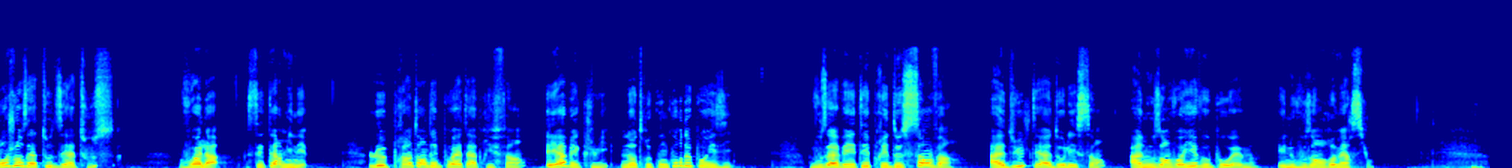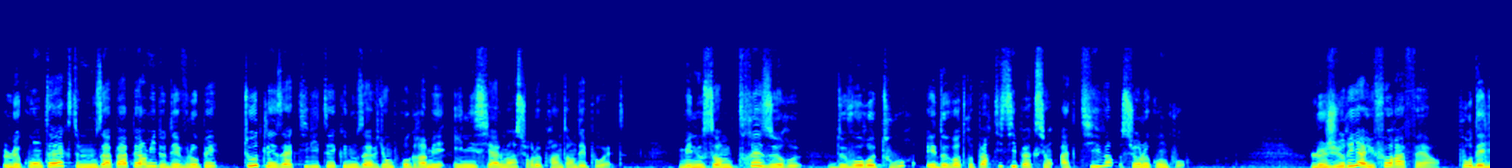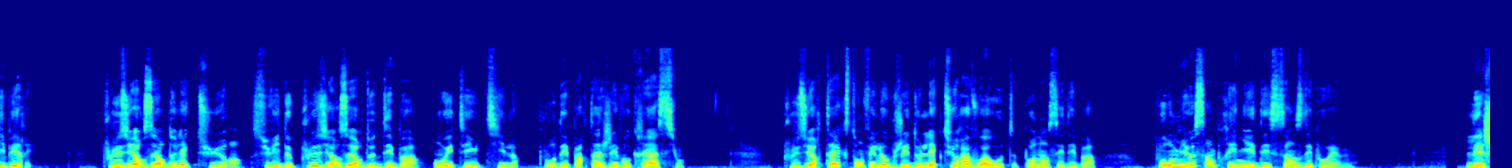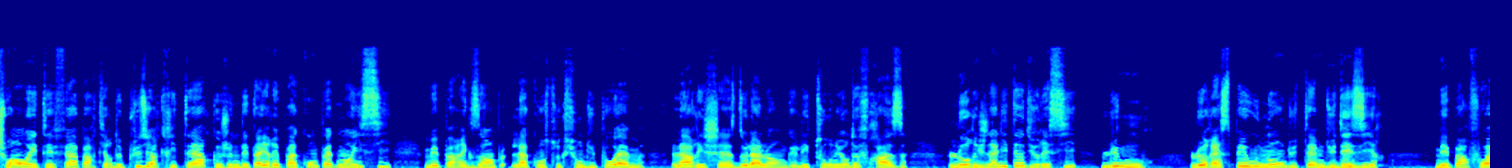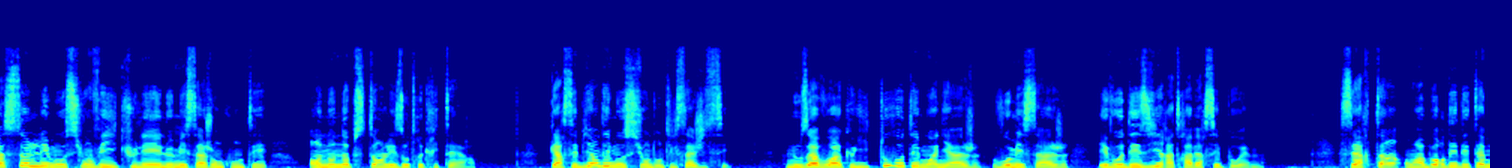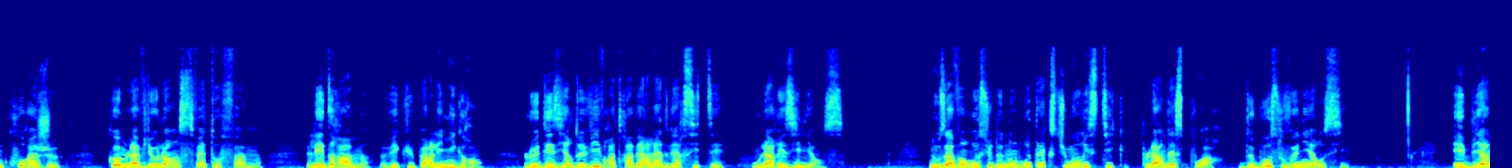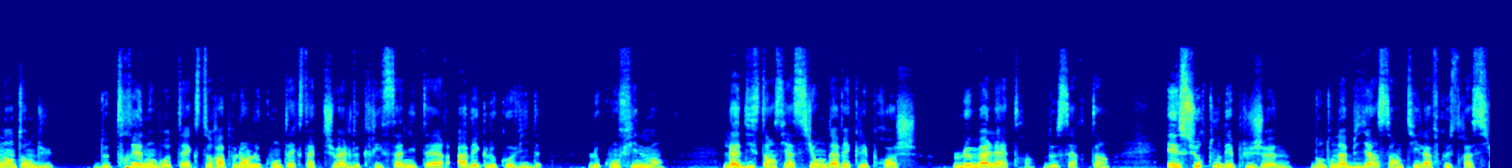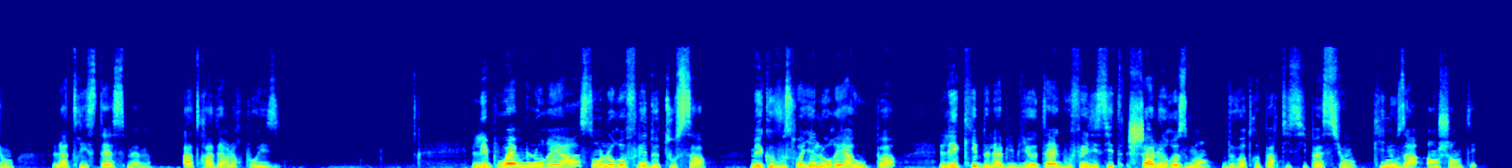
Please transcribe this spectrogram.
Bonjour à toutes et à tous. Voilà, c'est terminé. Le printemps des poètes a pris fin et avec lui notre concours de poésie. Vous avez été près de 120, adultes et adolescents, à nous envoyer vos poèmes et nous vous en remercions. Le contexte ne nous a pas permis de développer toutes les activités que nous avions programmées initialement sur le printemps des poètes. Mais nous sommes très heureux de vos retours et de votre participation active sur le concours. Le jury a eu fort à faire pour délibérer. Plusieurs heures de lecture, suivies de plusieurs heures de débat, ont été utiles pour départager vos créations. Plusieurs textes ont fait l'objet de lecture à voix haute pendant ces débats pour mieux s'imprégner des sens des poèmes. Les choix ont été faits à partir de plusieurs critères que je ne détaillerai pas complètement ici, mais par exemple la construction du poème, la richesse de la langue, les tournures de phrases, l'originalité du récit, l'humour, le respect ou non du thème du désir, mais parfois seule l'émotion véhiculée et le message ont compté, en nonobstant les autres critères. Car c'est bien d'émotions dont il s'agissait. Nous avons accueilli tous vos témoignages, vos messages et vos désirs à travers ces poèmes. Certains ont abordé des thèmes courageux, comme la violence faite aux femmes, les drames vécus par les migrants, le désir de vivre à travers l'adversité ou la résilience. Nous avons reçu de nombreux textes humoristiques, pleins d'espoir, de beaux souvenirs aussi. Et bien entendu, de très nombreux textes rappelant le contexte actuel de crise sanitaire avec le Covid, le confinement, la distanciation d'avec les proches, le mal-être de certains et surtout des plus jeunes dont on a bien senti la frustration, la tristesse même, à travers leur poésie. Les poèmes lauréats sont le reflet de tout ça, mais que vous soyez lauréat ou pas, l'équipe de la bibliothèque vous félicite chaleureusement de votre participation qui nous a enchantés.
